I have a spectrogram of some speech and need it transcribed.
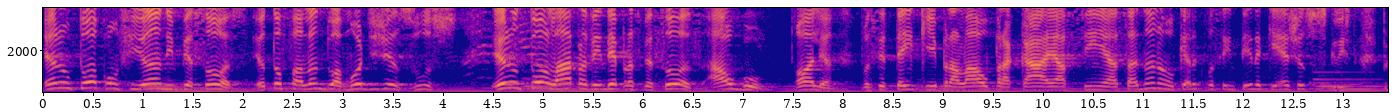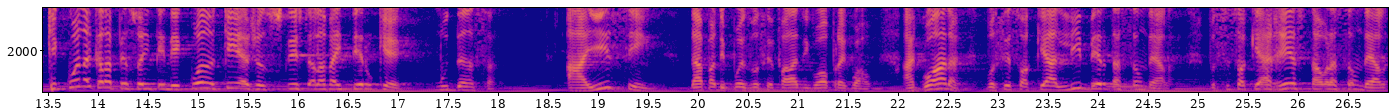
Eu não estou confiando em pessoas, eu estou falando do amor de Jesus. Eu não estou lá para vender para as pessoas algo, olha, você tem que ir para lá ou para cá, é assim, é assim. Não, não, eu quero que você entenda quem é Jesus Cristo. Porque quando aquela pessoa entender quem é Jesus Cristo, ela vai ter o que? Mudança. Aí sim, dá para depois você falar de igual para igual. Agora, você só quer a libertação dela. Você só quer a restauração dela,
